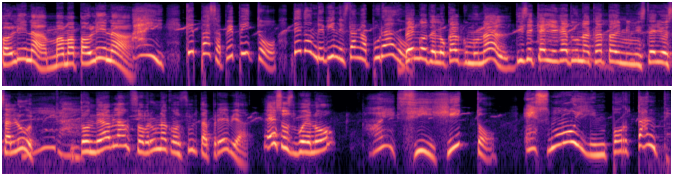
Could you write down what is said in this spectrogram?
Paulina, mamá Paulina. ¡Ay! ¿Qué pasa, Pepito? ¿De dónde vienes tan apurado? Vengo del local comunal. Dice que ha llegado una carta del Ministerio de Salud. Mira. Donde hablan sobre una consulta previa. ¿Eso es bueno? Ay, sí, hijito. Es muy importante.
